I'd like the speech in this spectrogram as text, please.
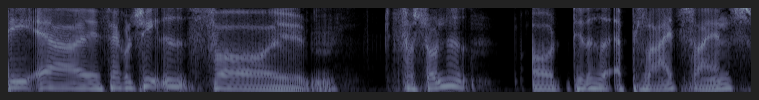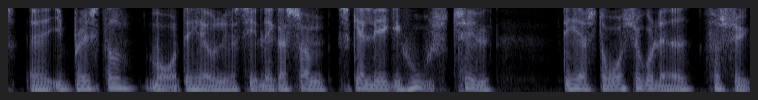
Det er øh, fakultetet for, øh, for sundhed og det, der hedder Applied Science øh, i Bristol, hvor det her universitet ligger, som skal lægge hus til det her store chokoladeforsøg.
